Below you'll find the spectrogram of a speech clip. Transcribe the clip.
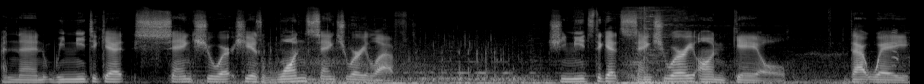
And then we need to get Sanctuary. She has one Sanctuary left. She needs to get Sanctuary on Gale. That way,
